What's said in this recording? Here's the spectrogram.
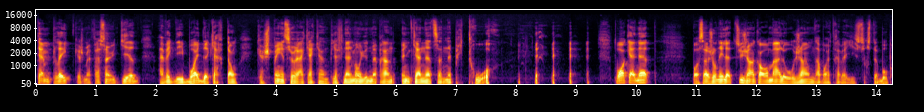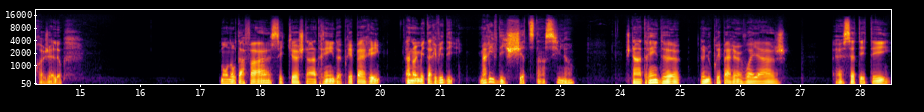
template, que je me fasse un guide avec des boîtes de carton, que je peinture à cacane. Puis là, finalement, au lieu de me prendre une canette, ça en a pris trois. trois canettes. Passe la journée là-dessus, j'ai encore mal aux jambes d'avoir travaillé sur ce beau projet-là. Mon autre affaire, c'est que j'étais en train de préparer. Ah non, il m'est arrivé des. Il m'arrive des shit ce temps-ci, là. J'étais en train de, nous préparer un voyage euh, cet été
